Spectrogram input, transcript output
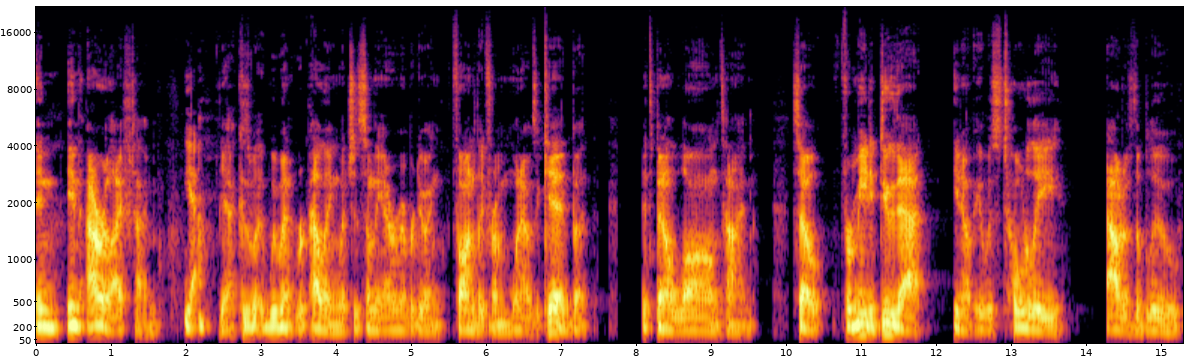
in in our lifetime. Yeah. Yeah, because we went rappelling, which is something I remember doing fondly from when I was a kid, but it's been a long time. So for me to do that, you know, it was totally out of the blue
